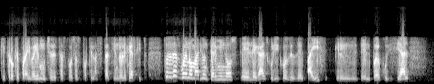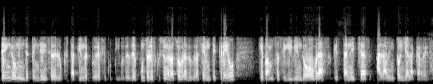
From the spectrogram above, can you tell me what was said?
que creo que por ahí va a ir muchas de estas cosas porque las está haciendo el ejército. Entonces es bueno, Mario, en términos eh, legales, jurídicos, desde el país, el, el Poder Judicial tenga una independencia de lo que está pidiendo el Poder Ejecutivo. Desde el punto de la ejecución de las obras, desgraciadamente creo que vamos a seguir viendo obras que están hechas al aventón y a la carrera.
